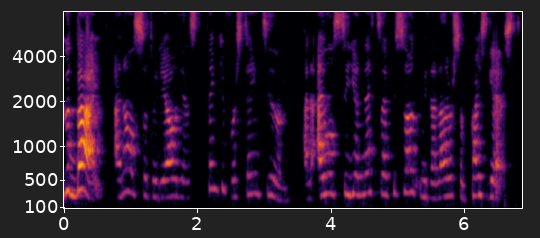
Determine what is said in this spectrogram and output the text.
Goodbye. And also to the audience, thank you for staying tuned. And I will see you next episode with another surprise guest.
